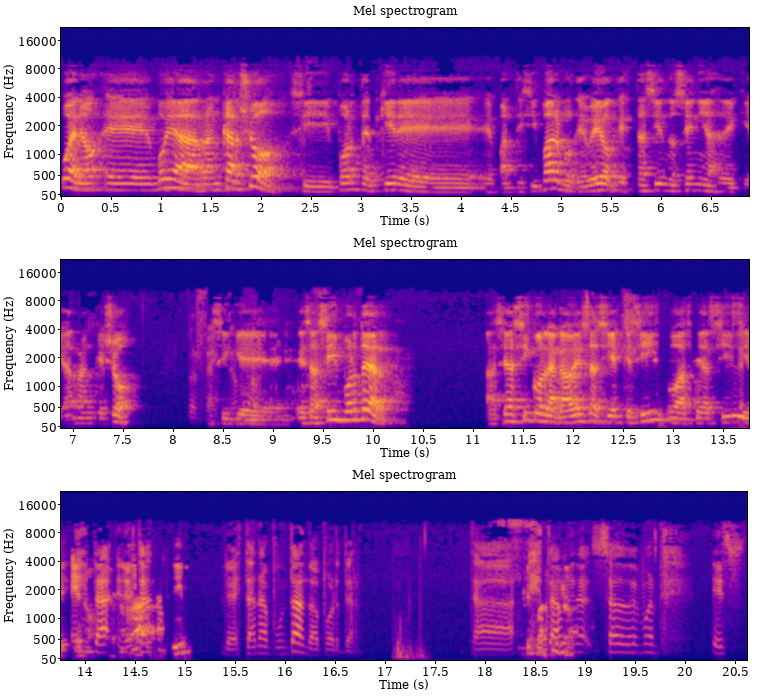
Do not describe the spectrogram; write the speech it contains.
Bueno, eh, voy a arrancar yo, si Porter quiere participar, porque veo que está haciendo señas de que arranque yo. Perfecto. Así que, ¿es así, Porter? Hace así con la cabeza si es que sí, o hace así si es que no. Lo están apuntando a Porter. Está, ¿Qué está amenazado de muerte. Es,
